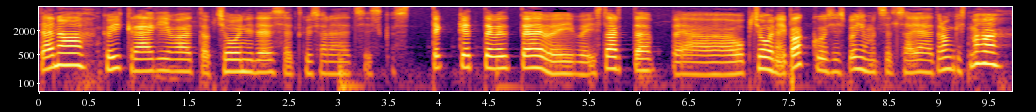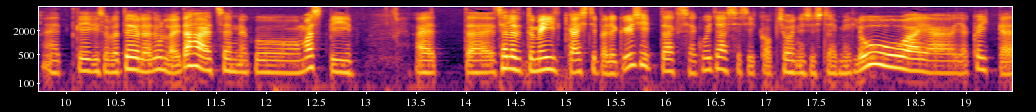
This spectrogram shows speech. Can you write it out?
täna kõik räägivad optsioonides, et kui sa oled siis kas tech-ettevõte või, või startup ja optsioone ei paku, siis põhimõtteliselt sa jääd rongist maha, et keegi sulle tööle tulla ei taha, et see on nagu must be. et äh, selle tõttu meilt ka hästi palju küsitakse, kuidas siis ikka optsioonisüsteemi luua ja, ja kõike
